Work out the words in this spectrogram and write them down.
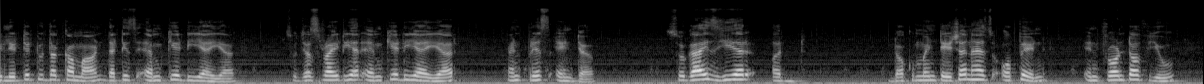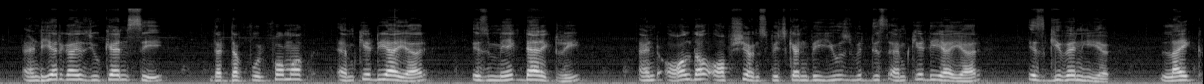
related to the command that is mkdir so just write here mkdir and press enter. So guys here a documentation has opened in front of you. And here guys you can see that the full form of mkdir is make directory. And all the options which can be used with this mkdir is given here. Like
